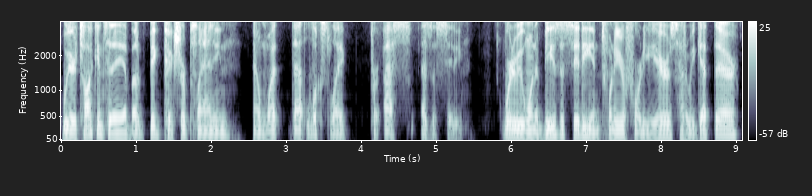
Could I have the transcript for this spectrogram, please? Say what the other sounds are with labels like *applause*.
We are talking today about big picture planning and what that looks like for us as a city. Where do we want to be as a city in 20 or 40 years? How do we get there?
